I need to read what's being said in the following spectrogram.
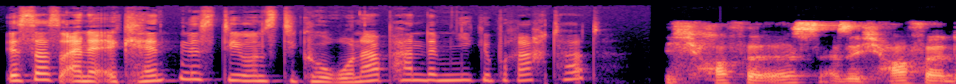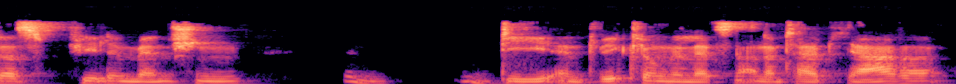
Ist das eine Erkenntnis, die uns die Corona-Pandemie gebracht hat? Ich hoffe es. Also ich hoffe, dass viele Menschen die Entwicklung der letzten anderthalb Jahre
